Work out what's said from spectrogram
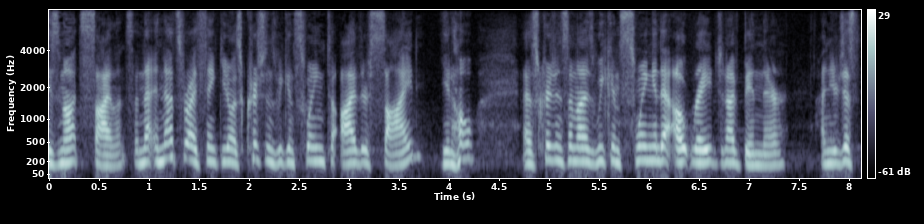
is not silence. And, that, and that's where I think, you know, as Christians, we can swing to either side, you know. As Christians, sometimes we can swing into outrage, and I've been there, and you're just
